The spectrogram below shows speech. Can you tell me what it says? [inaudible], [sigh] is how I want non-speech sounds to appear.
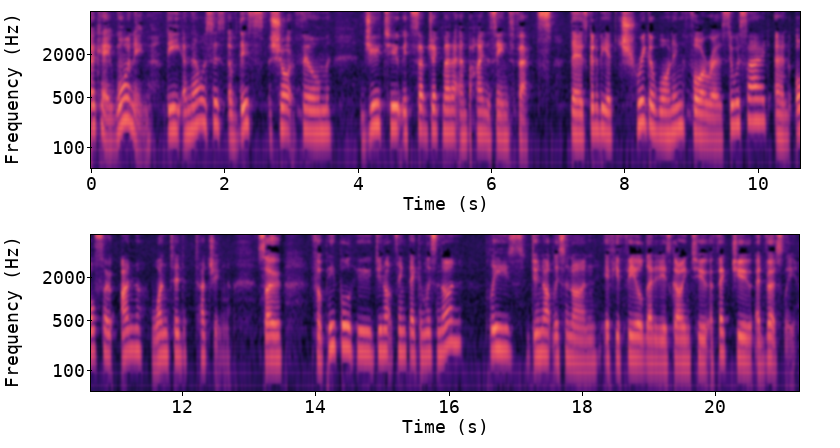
Okay, warning. The analysis of this short film, due to its subject matter and behind the scenes facts, there's going to be a trigger warning for uh, suicide and also unwanted touching. So, for people who do not think they can listen on, please do not listen on if you feel that it is going to affect you adversely.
